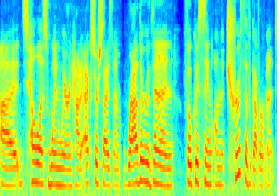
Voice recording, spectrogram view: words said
uh, tell us when, where, and how to exercise them rather than focusing on the truth of government,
